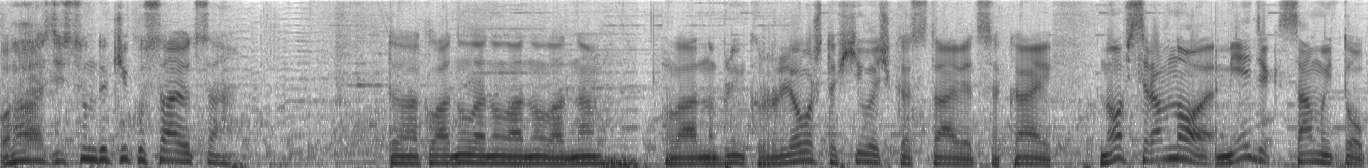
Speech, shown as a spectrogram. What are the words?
А, здесь сундуки кусаются. Так, ладно, ладно, ладно, ладно. Ладно, блин, клево, что хилочка ставится, кайф. Но все равно медик самый топ,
